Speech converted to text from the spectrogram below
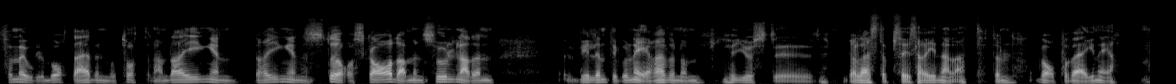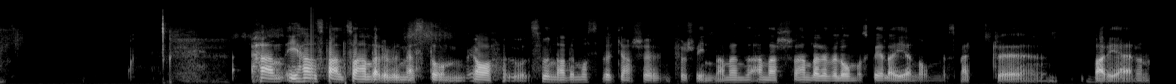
förmodligen borta även mot Tottenham. Där är ingen, där är ingen större skada, men svullnaden vill inte gå ner, även om just eh, jag läste precis här innan att den var på väg ner. Han, I hans fall så handlar det väl mest om, ja, svullnaden måste väl kanske försvinna, men annars handlar det väl om att spela igenom smärtbarriären.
